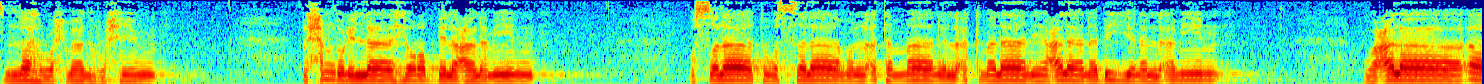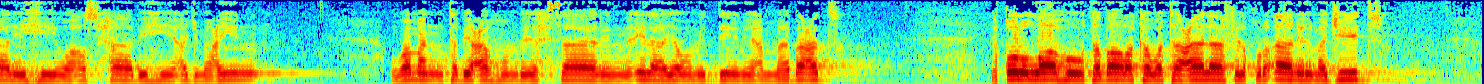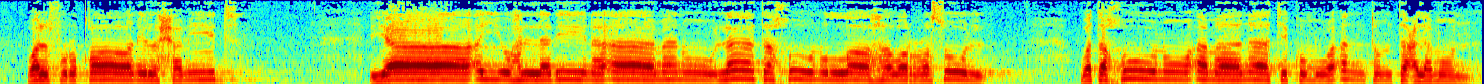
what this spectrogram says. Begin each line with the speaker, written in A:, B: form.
A: بسم الله الرحمن الرحيم. الحمد لله رب العالمين والصلاة والسلام الأتمان الأكملان على نبينا الأمين وعلى آله وأصحابه أجمعين ومن تبعهم بإحسان إلى يوم الدين أما بعد. يقول الله تبارك وتعالى في القرآن المجيد والفرقان الحميد. يا أيها الذين آمنوا لا تخونوا الله والرسول وتخونوا أماناتكم وأنتم تعلمون.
